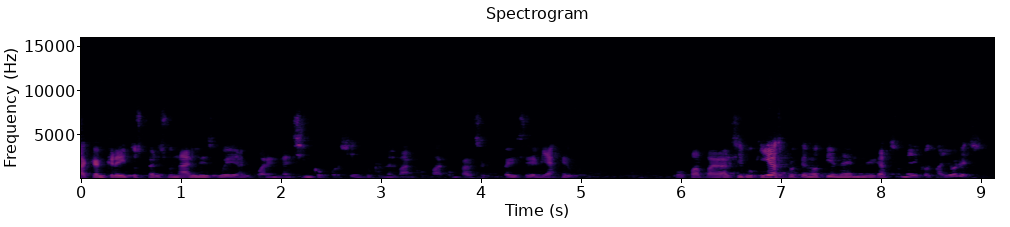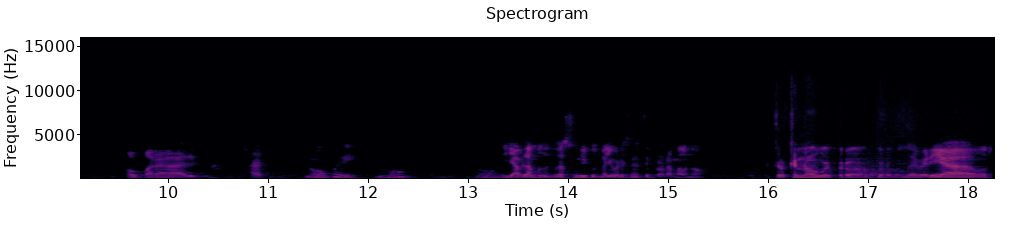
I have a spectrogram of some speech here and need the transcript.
sacan créditos personales, güey, al 45% con el banco para comprarse un país de viaje, güey. O para pagar cirugías porque no tienen gastos médicos mayores. o para... O sea, no, güey, no, no. ¿Y ya hablamos de los médicos mayores en este programa o no? Creo que no, güey, pero... pero... Pues deberíamos,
